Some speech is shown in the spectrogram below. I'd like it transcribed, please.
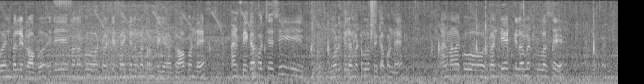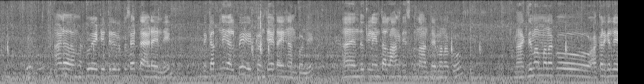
బోయినపల్లి డ్రాప్. ఇది మనకు ట్వంటీ ఫైవ్ కిలోమీటర్ డ్రాప్ ఉండే. అండ్ పికప్ వచ్చేసి మూడు కిలోమీటర్లు పికప్ ఉండే. అండ్ మనకు ట్వంటీ ఎయిట్ కిలోమీటర్లు వస్తే and two eighty three rupees అయితే యాడ్ అయింది. పికప్ని కలిపి ట్వంటీ ఎయిట్ అయింది అనుకోండి. ఎందుకు ఇంత లాంగ్ తీసుకున్నా అంటే మనకు మ్యాక్సిమం మనకు అక్కడికి వెళ్ళి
